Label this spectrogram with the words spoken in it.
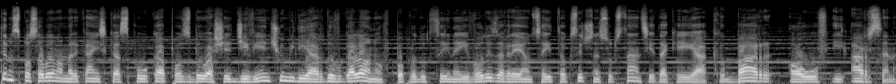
Tym sposobem amerykańska spółka pozbyła się 9 miliardów galonów poprodukcyjnej wody zawierającej toksyczne substancje takie jak bar, ołów i arsen.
